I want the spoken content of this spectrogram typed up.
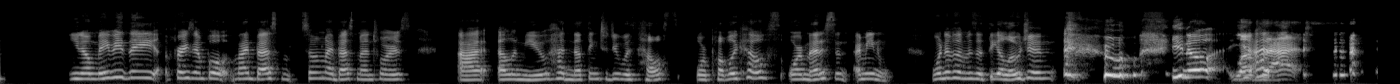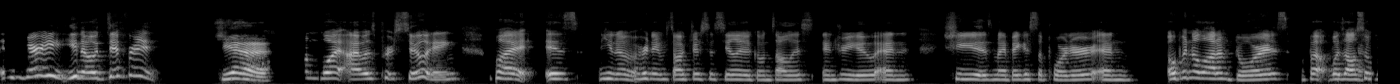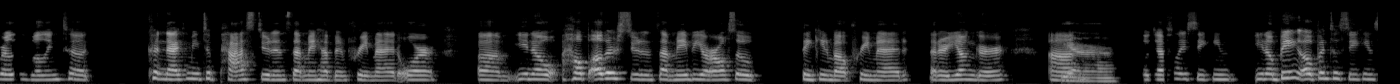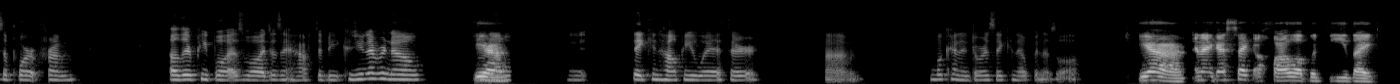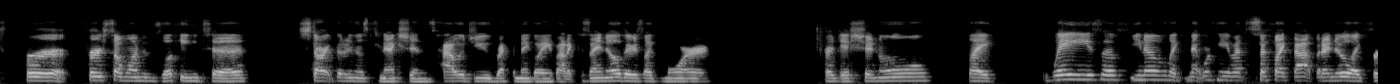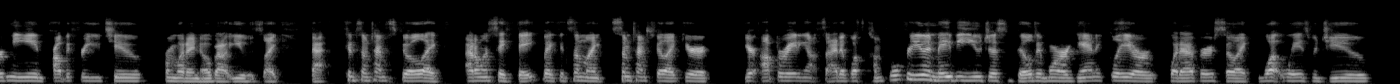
you know maybe they for example my best some of my best mentors at LMU had nothing to do with health or public health or medicine i mean one of them is a theologian who you know love yeah, that it's very you know different yeah from what i was pursuing but is you know her name's dr cecilia gonzalez andrieu and she is my biggest supporter and opened a lot of doors, but was also really willing to connect me to past students that may have been pre-med or um, you know, help other students that maybe are also thinking about pre-med that are younger. Um, yeah. So definitely seeking, you know, being open to seeking support from other people as well. It doesn't have to be because you never know. Yeah. Know, they can help you with or um, what kind of doors they can open as well. Yeah, and I guess like a follow up would be like for for someone who's looking to start building those connections, how would you recommend going about it? Because I know there's like more traditional like ways of you know like networking events stuff like that but i know like for me and probably for you too from what i know about you is like that can sometimes feel like i don't want to say fake but it can some like sometimes feel like you're you're operating outside of what's comfortable for you and maybe you just build it more organically or whatever. So like what ways would you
